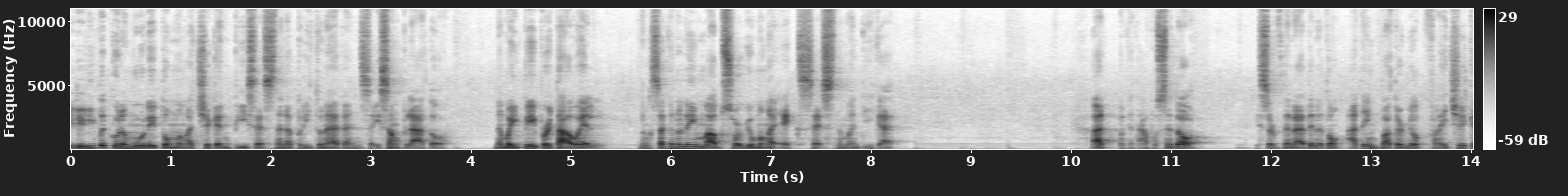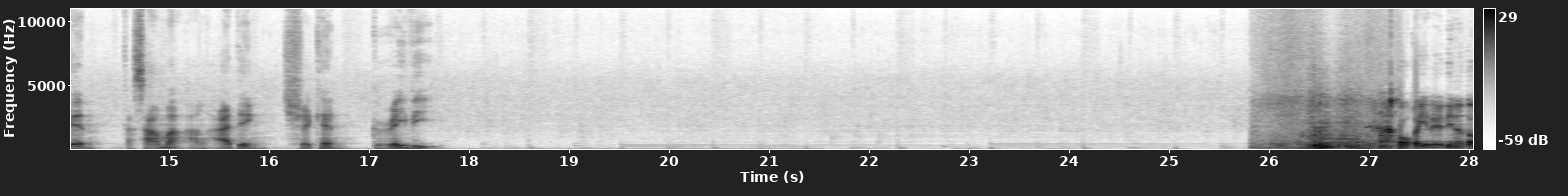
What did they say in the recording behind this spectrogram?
Ililipat ko lang muna itong mga chicken pieces na naprito natin sa isang plato na may paper towel nang sa ganun yung ma-absorb yung mga excess na mantika. At pagkatapos nito, iserve na natin itong ating buttermilk fried chicken kasama ang ating chicken gravy. Okay, ready na to.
